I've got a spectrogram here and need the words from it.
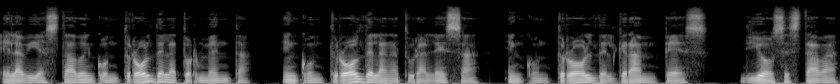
Él había estado en control de la tormenta, en control de la naturaleza, en control del gran pez. Dios estaba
